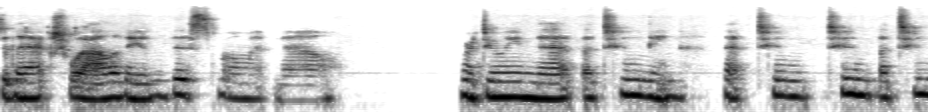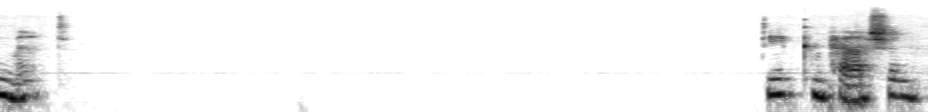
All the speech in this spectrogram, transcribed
to the actuality of this moment now. We're doing that attuning, that tune, tune, attunement. Deep compassion,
